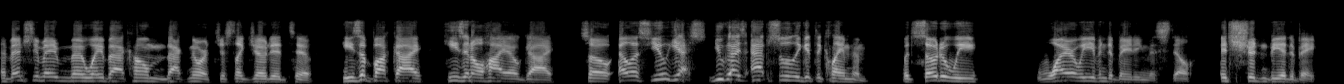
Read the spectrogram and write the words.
eventually made my way back home, back north, just like Joe did too. He's a Buckeye. He's an Ohio guy. So LSU, yes, you guys absolutely get to claim him, but so do we. Why are we even debating this still? It shouldn't be a debate.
